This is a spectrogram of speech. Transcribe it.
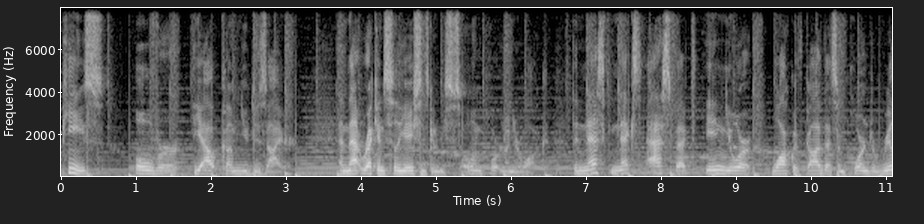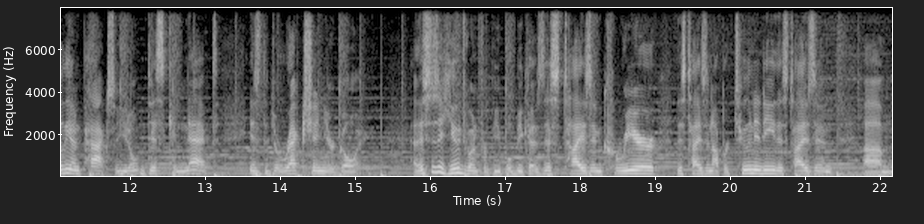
peace over the outcome you desire. And that reconciliation is going to be so important on your walk. The next, next aspect in your walk with God that's important to really unpack so you don't disconnect is the direction you're going. And this is a huge one for people because this ties in career, this ties in opportunity, this ties in um,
